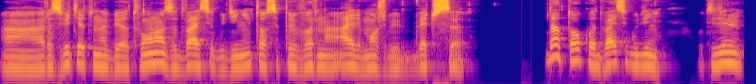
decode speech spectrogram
а, развитието на биатлона за 20 години, то се превърна, айде, може би вече са, да, толкова 20 години. От един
